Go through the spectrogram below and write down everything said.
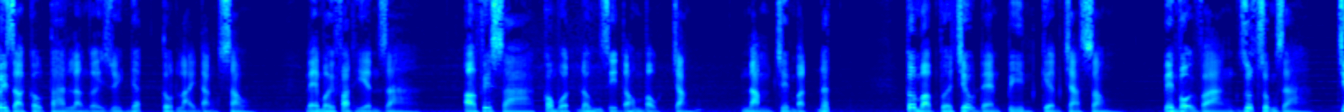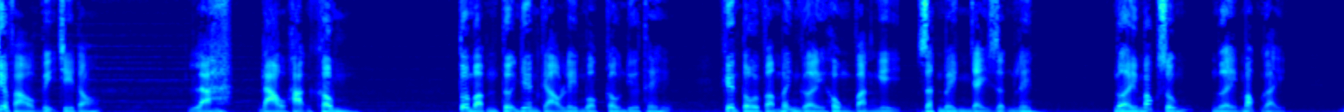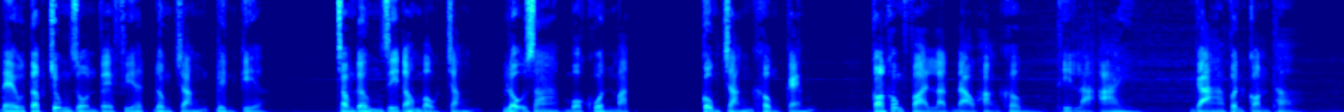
Bây giờ cậu ta là người duy nhất tụt lại đằng sau. Này mới phát hiện ra, Ở phía xa có một đống gì đó màu trắng Nằm trên mặt đất. Tôi mập vừa chiếu đèn pin kiểm tra xong, liền vội vàng rút súng ra, Chia vào vị trí đó. Là đào hạng không. Tôi mập tự nhiên gào lên một câu như thế, Khiến tôi và mấy người hùng vạn nghị Giật mình nhảy dựng lên. Người móc súng, Người móc gậy, Đều tập trung dồn về phía đông trắng bên kia trong đống gì đó màu trắng, Lộ ra một khuôn mặt. Cũng trắng không kém. Còn không phải là đào hạng không Thì là ai? Gà vẫn còn thở.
